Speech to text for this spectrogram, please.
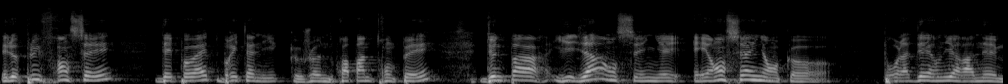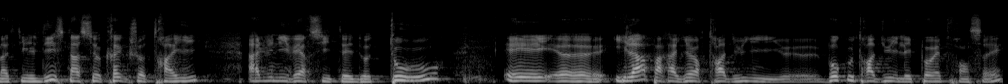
est le plus français des poètes britanniques, je ne crois pas me tromper. D'une part, il a enseigné et enseigne encore. Pour la dernière année, m'a-t-il dit, c'est un secret que je trahis, à l'université de Tours. Et euh, il a par ailleurs traduit, euh, beaucoup traduit les poètes français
